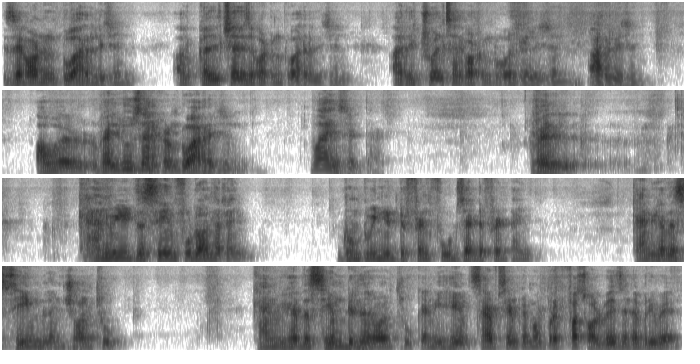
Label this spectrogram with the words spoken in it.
is according to our religion, our culture is according to our religion, our rituals are according to our religion, our religion, our values are according to our religion. Why is it that? Well, can we eat the same food all the time? Don't we need different foods at different time? Can we have the same lunch all through? Can we have the same dinner all through? Can we have same time of breakfast always and everywhere?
